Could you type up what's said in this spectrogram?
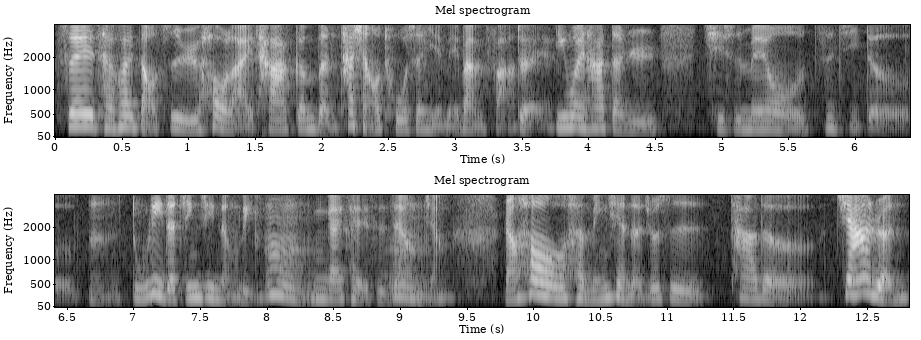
所以才会导致于后来他根本他想要脱身也没办法，对，因为他等于其实没有自己的嗯独立的经济能力，嗯应该可以是这样讲。然后很明显的就是他的家人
